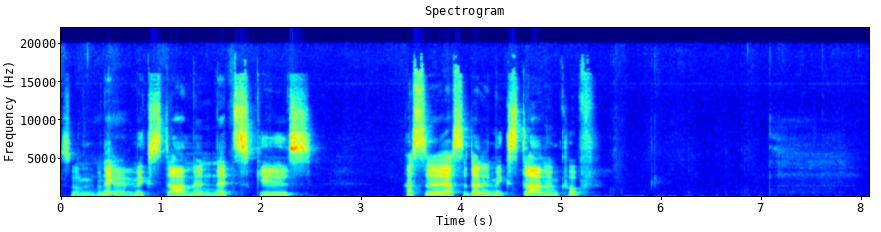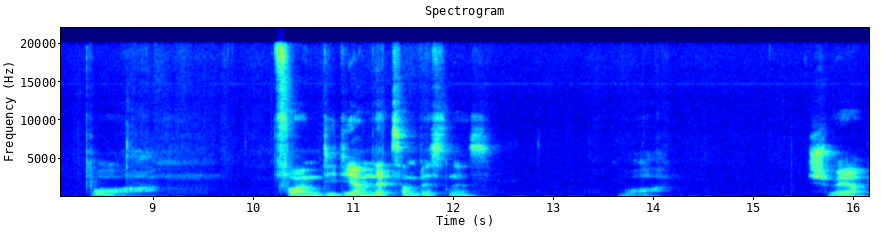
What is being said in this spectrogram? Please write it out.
So okay. Mixdame, Netzskills. Hast du, hast du deine Mixdame im Kopf? Boah. Vor allem die, die am Netz am besten ist. Boah. Schwer.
